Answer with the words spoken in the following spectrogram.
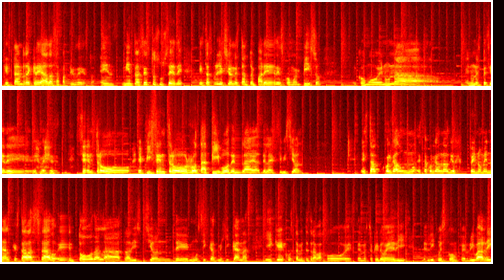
que están recreadas a partir de esto. En- mientras esto sucede, estas proyecciones tanto en paredes como en piso, como en una en una especie de centro epicentro rotativo de la, de la exhibición está colgado un está colgado un audio fenomenal que está basado en toda la tradición de músicas mexicanas y que justamente trabajó este nuestro querido Eddie de Liquid con Ferry Barry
